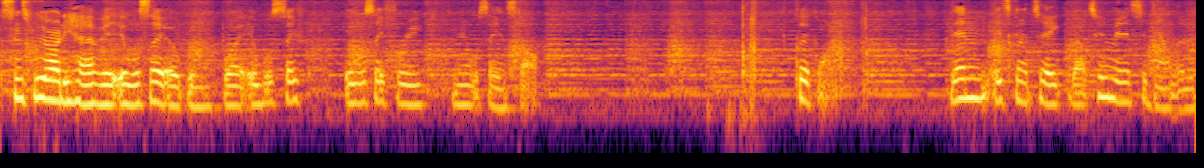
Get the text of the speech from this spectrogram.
Since we already have it, it will say open, but it will say it will say free, and it will say install. Click on it. Then it's going to take about two minutes to download.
